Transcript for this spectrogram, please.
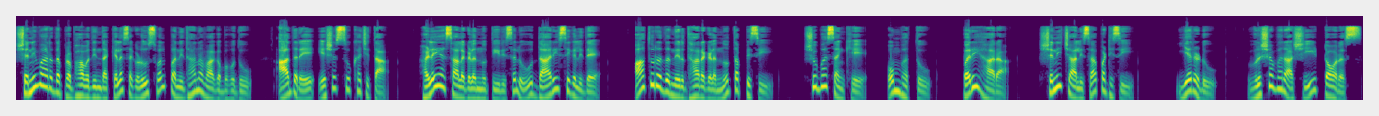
ಶನಿವಾರದ ಪ್ರಭಾವದಿಂದ ಕೆಲಸಗಳು ಸ್ವಲ್ಪ ನಿಧಾನವಾಗಬಹುದು. ಆದರೆ ಯಶಸ್ಸು ಖಚಿತ. ಹಳೆಯ ಸಾಲಗಳನ್ನು ತೀರಿಸಲು ದಾರಿ ಸಿಗಲಿದೆ. ಆತುರದ ನಿರ್ಧಾರಗಳನ್ನು ತಪ್ಪಿಸಿ. ಶುಭ ಸಂಖ್ಯೆ. ಒಂಬತ್ತು. ಪರಿಹಾರ. ಶನಿಚಾಲಿಸ ಪಠಿಸಿ. ಎರಡು. ವೃಷಭರಾಶಿ ಟಾರಸ್.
